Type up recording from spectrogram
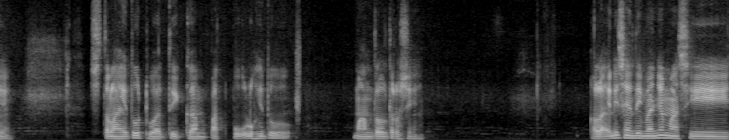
ya. Setelah itu 2340 itu mantel terus ya. Kalau ini sentimennya masih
